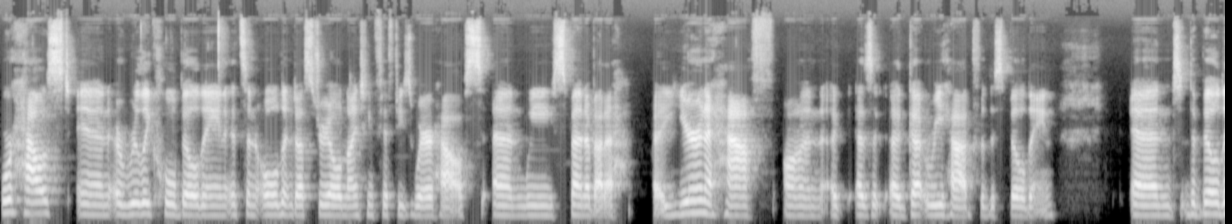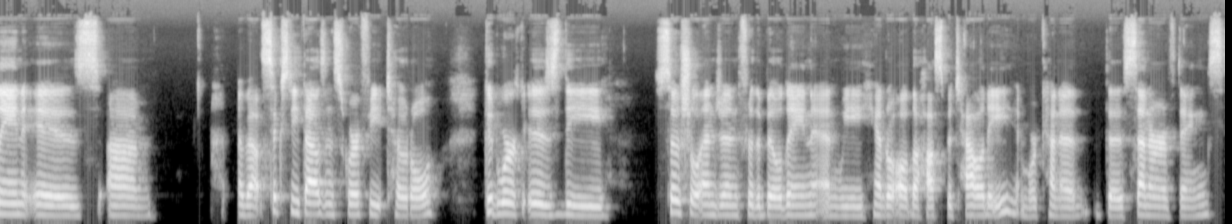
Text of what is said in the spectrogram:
We're housed in a really cool building. It's an old industrial 1950s warehouse. And we spent about a, a year and a half on a, as a, a, gut rehab for this building. And the building is um, about 60,000 square feet total. Good Work is the social engine for the building, and we handle all the hospitality, and we're kind of the center of things.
